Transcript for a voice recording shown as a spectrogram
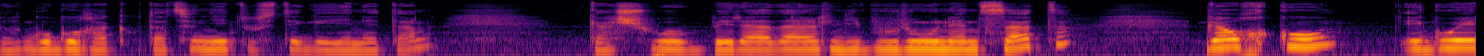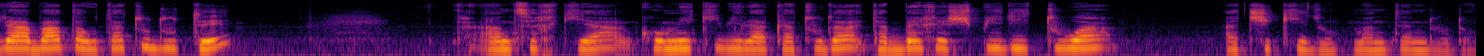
gogorak utatzen dituzte gehienetan kasua bera da liburu unentzat. Gaurko egoera bat hautatu dute, antzerkia, komiki bilakatu da, eta ber espiritua atxikidu, mantendu du.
